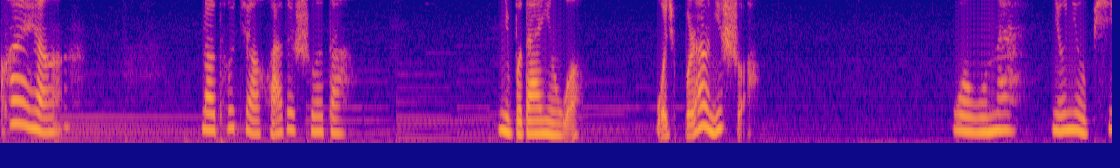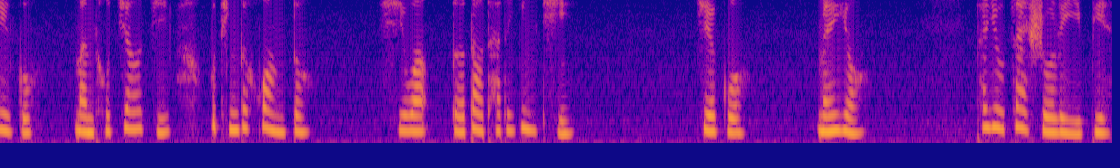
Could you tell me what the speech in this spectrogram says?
快呀！”老头狡猾的说道：“你不答应我，我就不让你爽。”我无奈，扭扭屁股，满头焦急，不停的晃动，希望得到他的应挺。结果，没有。他又再说了一遍，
